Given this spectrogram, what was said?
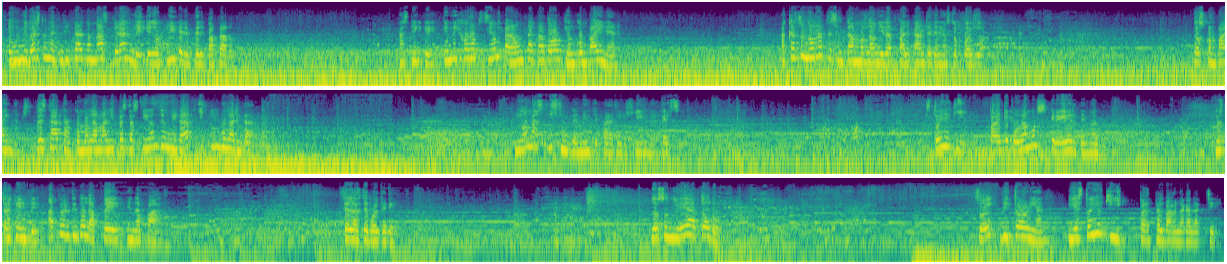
El universo necesita algo más grande que los líderes del pasado. Así que, ¿qué mejor opción para un salvador que un combiner? ¿Acaso no representamos la unidad faltante de nuestro pueblo? Los combiners destacan como la manifestación de unidad y singularidad. No nací simplemente para dirigirme, queso. Estoy aquí para que podamos creer de nuevo. Nuestra gente ha perdido la fe en la paz. Se las devolveré. Los uniré a todos Soy Victorian y estoy aquí para salvar la galaxia.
